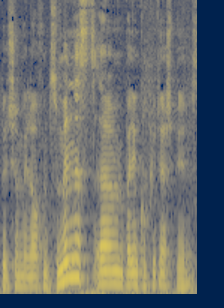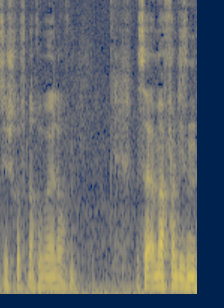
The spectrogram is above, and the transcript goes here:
Bildschirm gelaufen. Zumindest ähm, bei dem Computerspiel ist die Schrift noch rübergelaufen. Ist er immer von diesem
